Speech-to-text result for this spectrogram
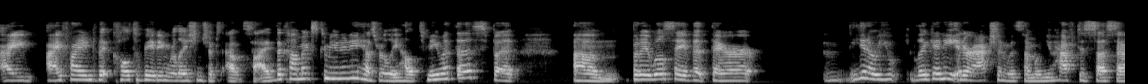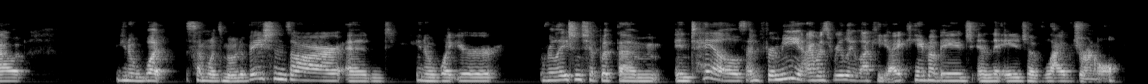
I I find that cultivating relationships outside the comics community has really helped me with this, but um, but I will say that there you know, you like any interaction with someone, you have to suss out, you know, what someone's motivations are and, you know, what your relationship with them entails. And for me, I was really lucky. I came of age in the age of live journal.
